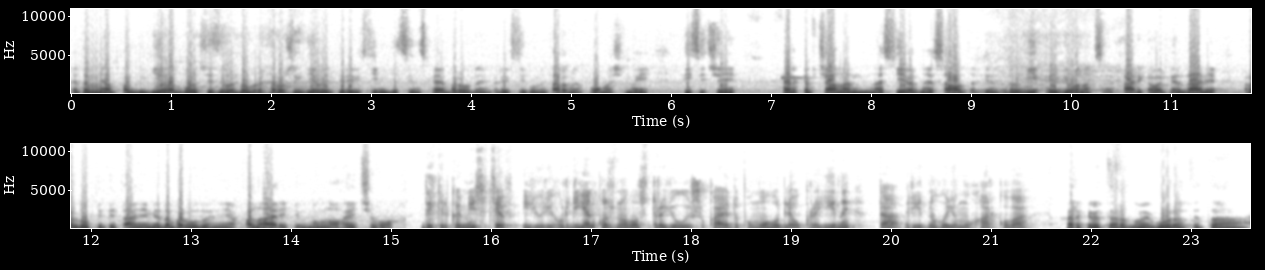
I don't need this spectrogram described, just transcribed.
это меня побудило больше сделать добрых, хороших дел и перевести медицинское оборудование, перевести гуманитарную помощь. Мы тысячи харьковчанам на Северной Салтовке, в других регионах Харькова передали продукты питания, медоборудование, фонарики, ну многое чего. Декілька місяців і Юрій Гордієнко знову в строю і шукає допомогу для України та рідного йому Харкова. Харьков это родной город, это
